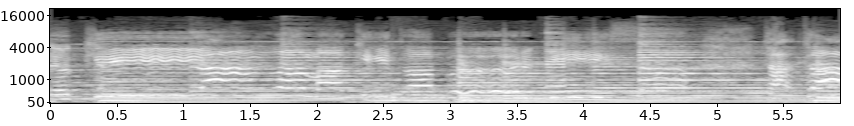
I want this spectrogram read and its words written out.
Sekian lama kita berpisah Takkan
